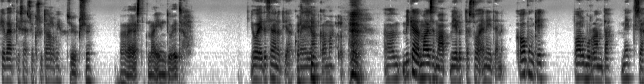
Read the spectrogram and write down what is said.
Kevät, kesä, syksy, talvi. syksy. Mä väestän, että mä intuit. Joo, ei tässä nyt jää koneen jankaamaan. Ö, Mikä maisema miellyttää sua eniten? Kaupunki, palmuranta, metsä,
